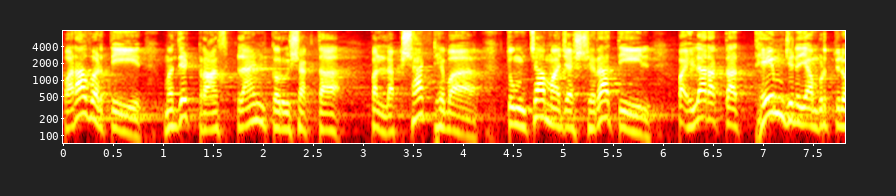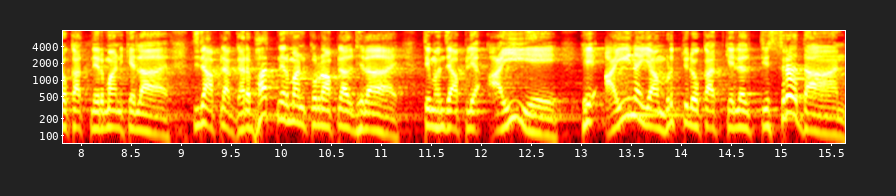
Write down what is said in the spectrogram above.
परावर्तित म्हणजे ट्रान्सप्लांट करू शकता. पण लक्षात ठेवा तुमच्या माझ्या शरीरातील पहिला रक्तात थेंब जिने या मृत्यूलोकात निर्माण केला आहे जिने आपल्या गर्भात निर्माण करून आपल्याला दिला आहे ते म्हणजे आपली आई आहे. हे आईनं या मृत्यूलोकात केलेलं तिसरं दान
